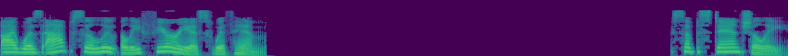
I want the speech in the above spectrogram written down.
I was absolutely furious with him. Substantially.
